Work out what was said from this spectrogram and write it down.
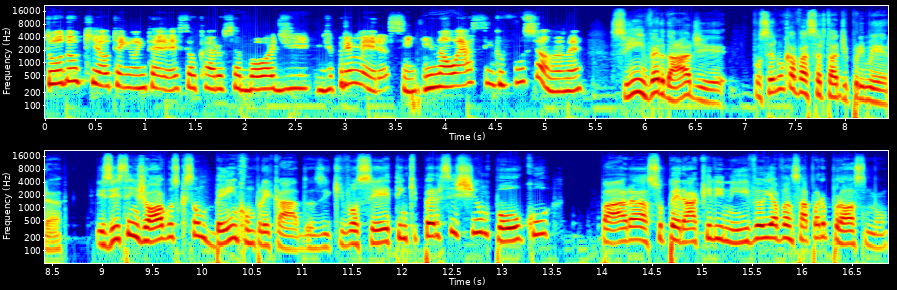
tudo que eu tenho interesse eu quero ser boa de, de primeira, assim. E não é assim que funciona, né? Sim, verdade. Você nunca vai acertar de primeira. Existem jogos que são bem complicados e que você tem que persistir um pouco para superar aquele nível e avançar para o próximo.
